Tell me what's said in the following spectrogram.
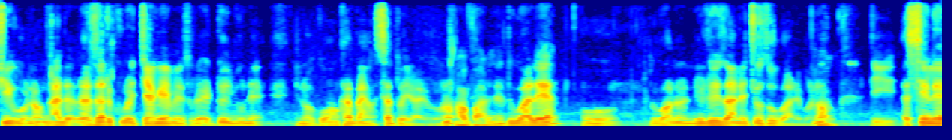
ရှိဘူးပေါ့နော်ငါတို့ result တစ်ခုတော့ကြံခဲ့မယ်ဆိုတဲ့အတွေးမျိုးနဲ့ကျွန်တော်ကိုအောင်ခတ်ပိုင်ကိုဆက်သွယ်ရတယ်ပေါ့နော်ဟုတ်ပါတယ်အဲသူကလည်းဟိုဘယ်လိုပါနော် new tracer နဲ့ကြိုးဆိုပါတယ်ပေါ့နော်ဟုတ်ဒီအစင်လဲ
